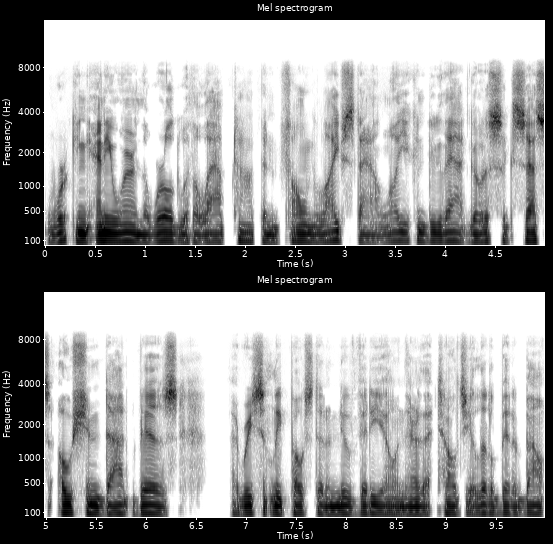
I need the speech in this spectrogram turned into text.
working anywhere in the world with a laptop and phone lifestyle. Well, you can do that. Go to successocean.biz. I recently posted a new video in there that tells you a little bit about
